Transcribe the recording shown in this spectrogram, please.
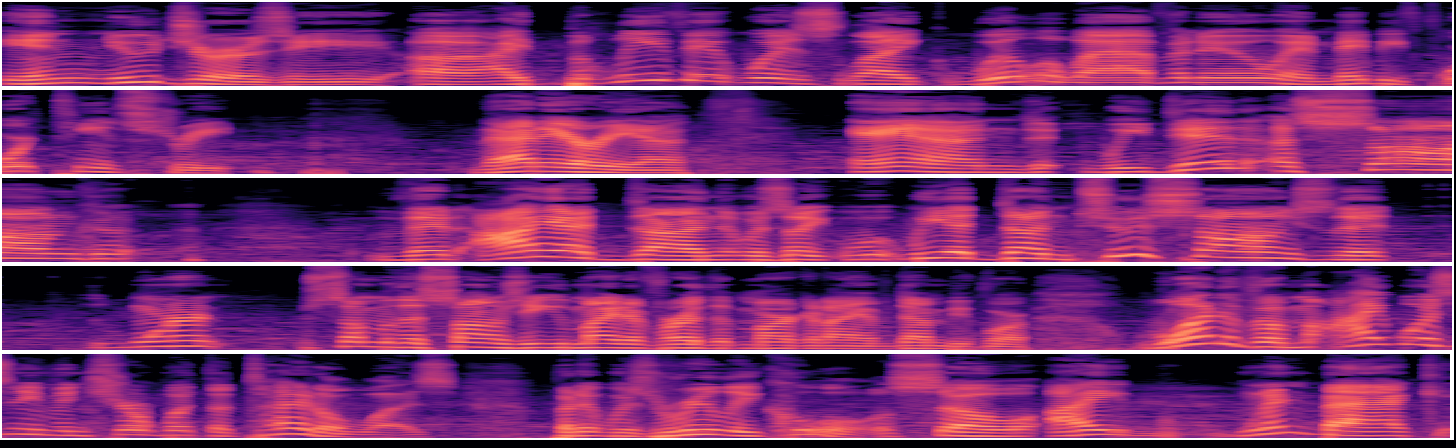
in New Jersey. Uh, I believe it was like Willow Avenue and maybe 14th Street, that area and we did a song that I had done. It was like we had done two songs that weren't some of the songs that you might have heard that Mark and I have done before. One of them, I wasn't even sure what the title was, but it was really cool. So I went back,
